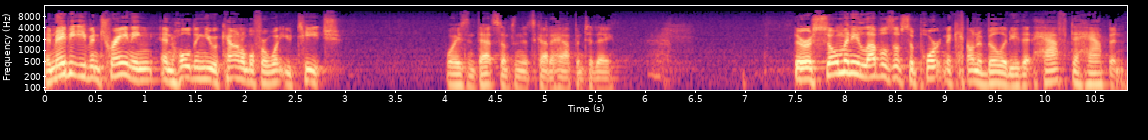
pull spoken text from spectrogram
and maybe even training and holding you accountable for what you teach. Boy, isn't that something that's got to happen today? There are so many levels of support and accountability that have to happen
